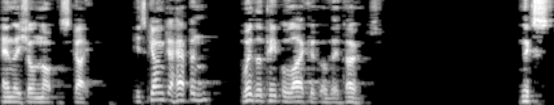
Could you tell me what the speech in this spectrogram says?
and they shall not escape. It's going to happen whether people like it or they don't. Next.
